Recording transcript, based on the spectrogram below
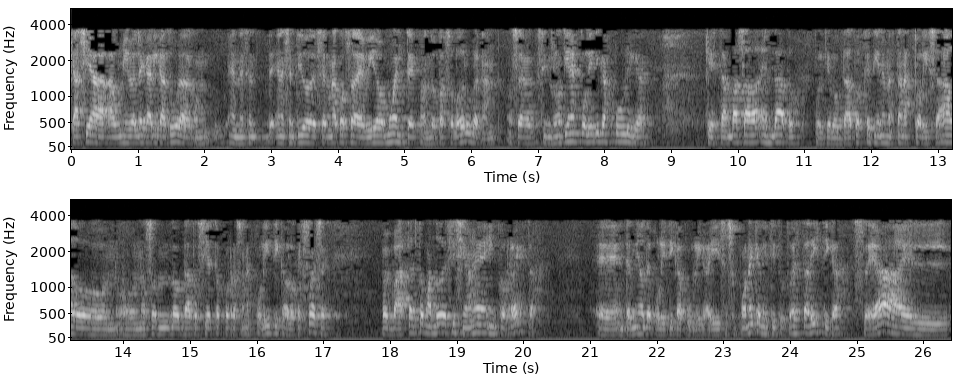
casi a, un nivel de caricatura en, el, sentido de ser una cosa de vida o muerte cuando pasó lo del huracán. O sea, si no tienes políticas públicas que están basadas en datos, porque los datos que tienen no están actualizados o, no son los datos ciertos por razones políticas o lo que fuese, pues va a estar tomando decisiones incorrectas eh, en términos de política pública. Y se supone que el Instituto de Estadística sea el,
